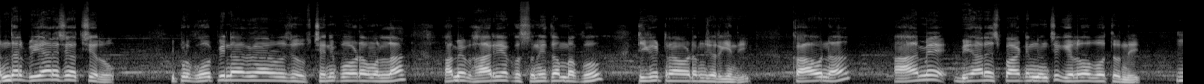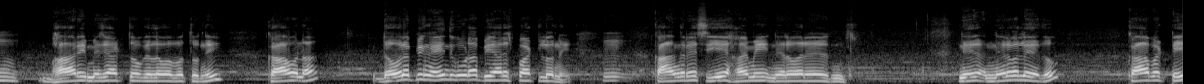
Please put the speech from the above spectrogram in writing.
అందరు బీఆర్ఎస్ వచ్చారు ఇప్పుడు గోపీనాథ్ గారు చనిపోవడం వల్ల ఆమె భార్యకు సునీతమ్మకు టికెట్ రావడం జరిగింది. కావున ఆమె బీఆర్ఎస్ పార్టీ నుంచి గెలవబోతుంది. భారీ మెజార్టీతో గెలవబోతుంది. కావున డెవలపింగ్ అయింది కూడా బీఆర్ఎస్ పార్టీలోనే. కాంగ్రెస్ ఏ హామీ నెరవేరే నెరవలేదు. కాబట్టి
